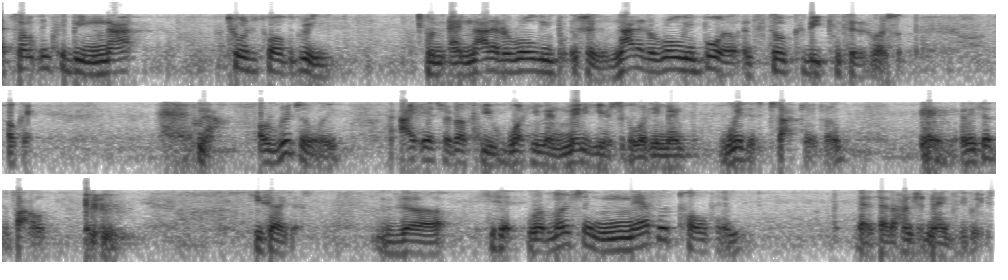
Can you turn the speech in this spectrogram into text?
that something could be not 212 degrees and not at a rolling not at a rolling boil and still could be considered roasted. Okay. Now, originally, I asked Rabelsky what he meant many years ago, what he meant, where this psak came from, and he said the following. he said like this: the he said, well, Moshe never told him that it's at 190 degrees.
